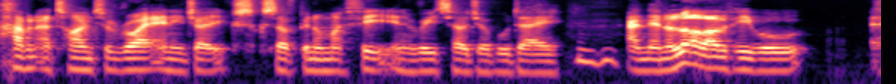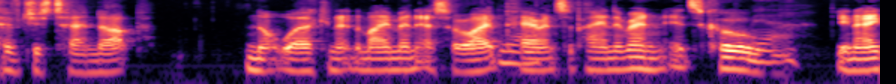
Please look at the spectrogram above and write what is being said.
haven't had time to write any jokes because I've been on my feet in a retail job all day, Mm-hmm. and then a lot of other people have just turned up, not working at the moment. It's all right. Yeah. Parents are paying the rent. It's cool Yeah. You know,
